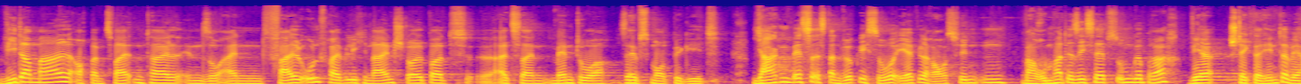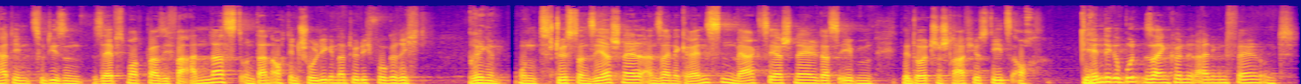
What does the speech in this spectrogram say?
wieder mal, auch beim zweiten Teil, in so einen Fall unfreiwillig hineinstolpert, äh, als sein Mentor Selbstmord begeht. Jagen besser ist dann wirklich so, er will rausfinden, warum hat er sich selbst umgebracht, wer steckt dahinter, wer hat ihn zu diesem Selbstmord quasi veranlasst und dann auch den Schuldigen natürlich vor Gericht bringen und stößt dann sehr schnell an seine Grenzen, merkt sehr schnell, dass eben der deutschen Strafjustiz auch die Hände gebunden sein können in einigen Fällen und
